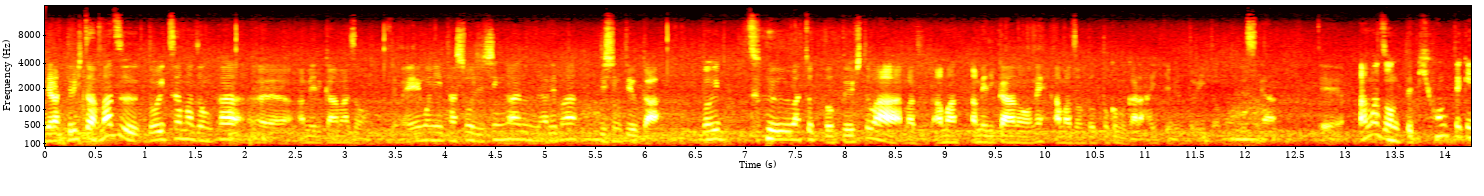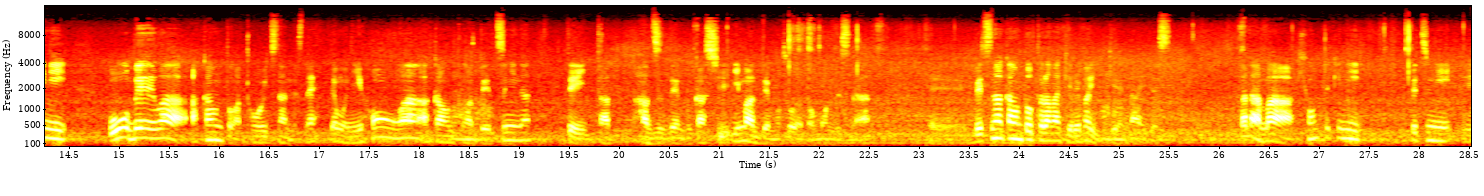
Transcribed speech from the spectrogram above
狙ってる人はまずドイツアマゾンか、え、アメリカアマゾン。でも英語に多少自信があるんであれば自信というかドイツはちょっとという人はまずアマアメリカのねアマゾン .com から入ってみるといいと思うんですが、えー、アマゾンって基本的に欧米はアカウントが統一なんですね。でも日本はアカウントが別になっていたはずで昔今でもそうだと思うんですが、えー、別のアカウントを取らなければいけないです。ただまあ基本的に別に、え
